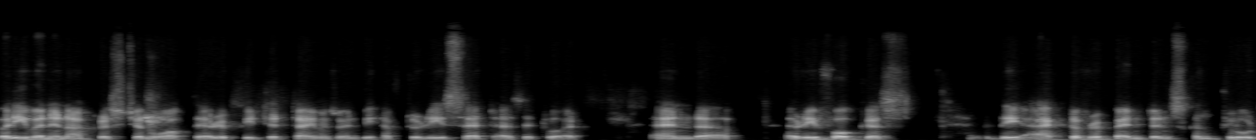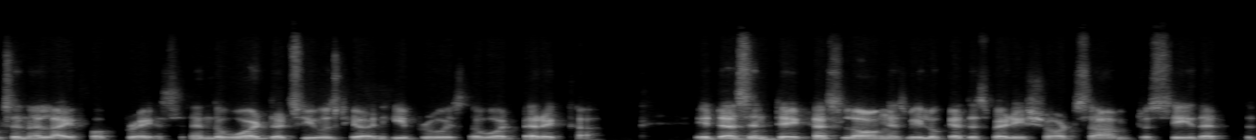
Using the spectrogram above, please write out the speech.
But even in our Christian walk, there are repeated times when we have to reset, as it were, and uh, refocus. The act of repentance concludes in a life of praise. And the word that's used here in Hebrew is the word bereka. it doesn't take us long as we look at this very short psalm to see that the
